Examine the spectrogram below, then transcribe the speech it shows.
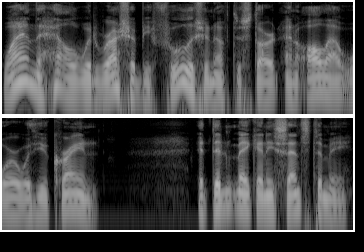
Why in the hell would Russia be foolish enough to start an all out war with Ukraine? It didn't make any sense to me.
